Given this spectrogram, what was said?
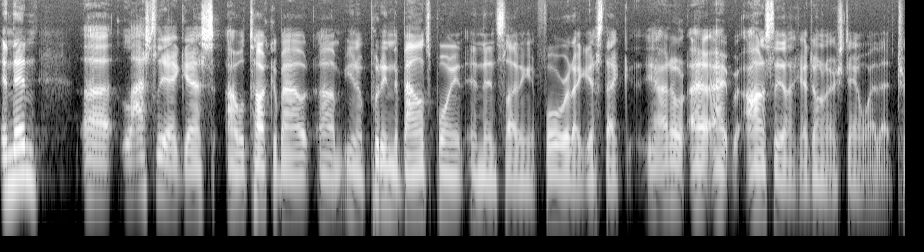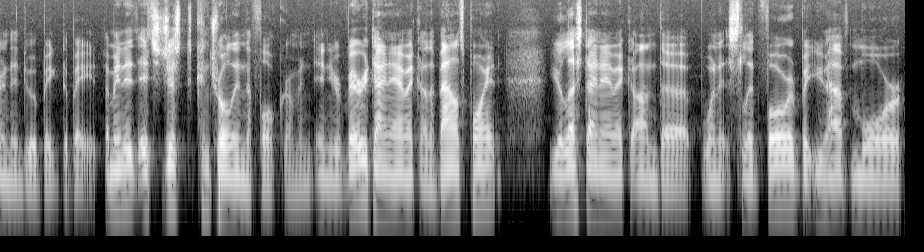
And then uh, lastly, I guess I will talk about um, you know putting the balance point and then sliding it forward. I guess that yeah, I don't. I, I, honestly like I don't understand why that turned into a big debate. I mean, it, it's just controlling the fulcrum, and, and you're very dynamic on the balance point. You're less dynamic on the when it slid forward, but you have more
